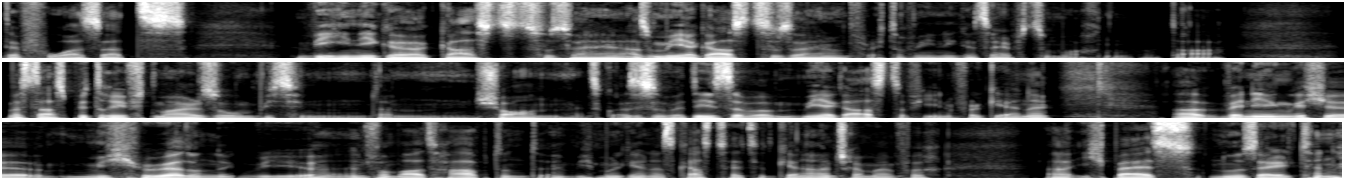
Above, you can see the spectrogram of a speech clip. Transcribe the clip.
der Vorsatz, weniger Gast zu sein, also mehr Gast zu sein und vielleicht auch weniger selbst zu machen. Da, was das betrifft, mal so ein bisschen dann schauen, wenn es quasi soweit ist, aber mehr Gast auf jeden Fall gerne. Äh, wenn ihr irgendwelche mich hört und irgendwie ein Format habt und äh, mich mal gerne als Gast hättet, gerne anschreiben einfach. Äh, ich beiß nur selten.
